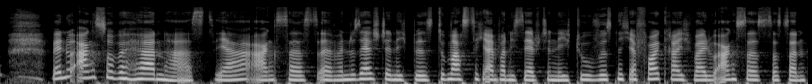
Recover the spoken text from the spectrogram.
wenn du Angst vor Behörden hast, ja, Angst hast, äh, wenn du selbstständig bist, du machst dich einfach nicht selbstständig, du wirst nicht erfolgreich, weil du Angst hast, dass dann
